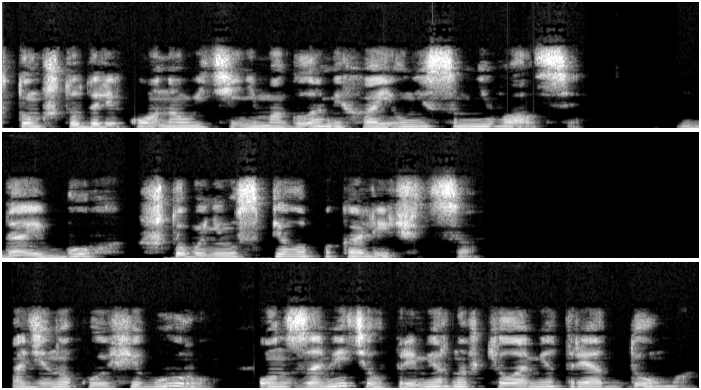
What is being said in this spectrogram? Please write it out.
В том, что далеко она уйти не могла, Михаил не сомневался. Дай бог, чтобы не успела покалечиться. Одинокую фигуру он заметил примерно в километре от дома.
